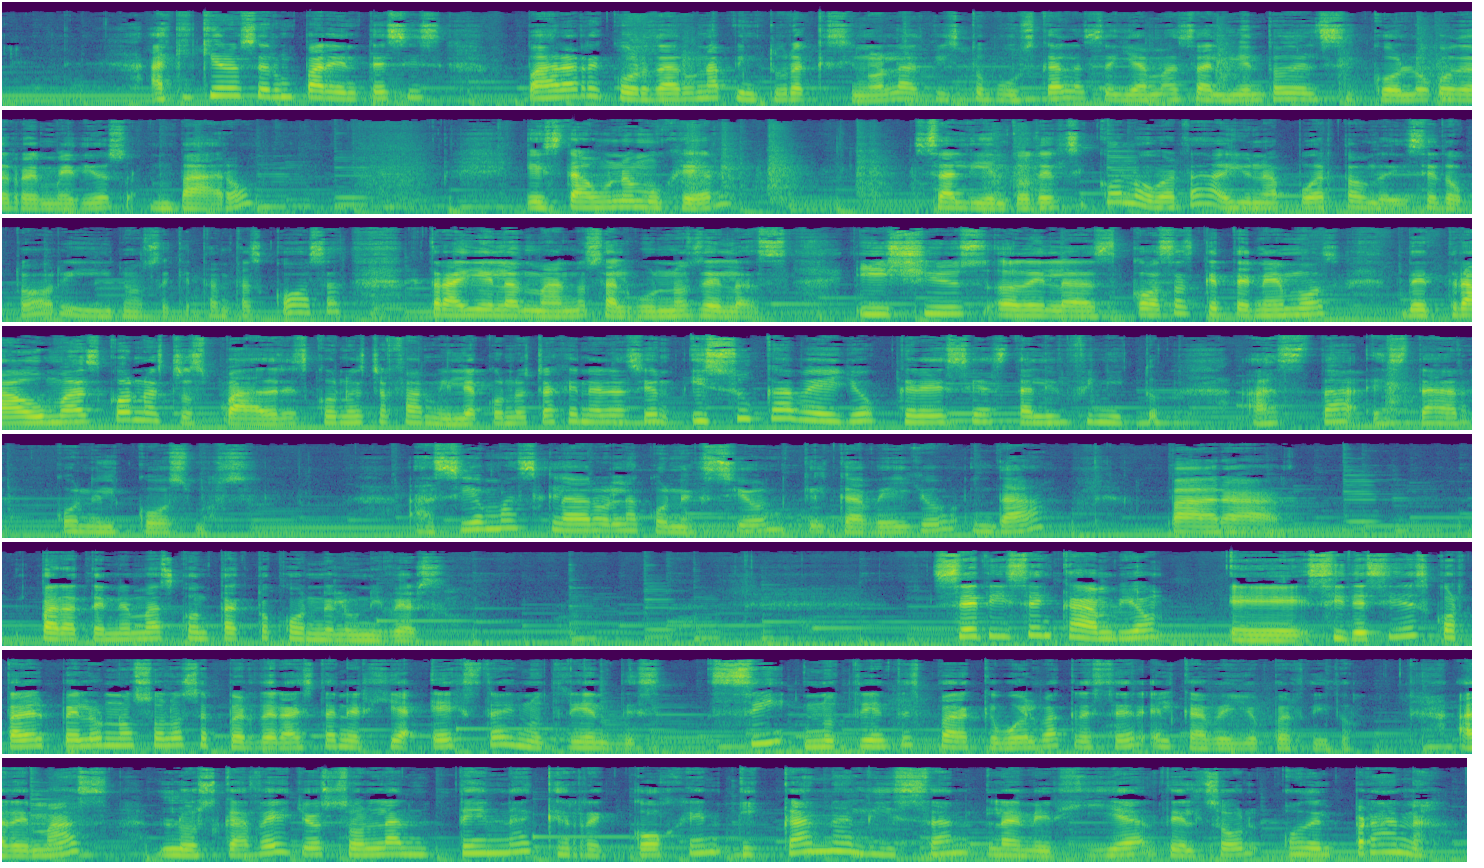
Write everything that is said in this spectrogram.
Aquí quiero hacer un paréntesis para recordar una pintura que si no la has visto, búscala, se llama Saliendo del psicólogo de Remedios Varo. Está una mujer saliendo del psicólogo, ¿verdad? Hay una puerta donde dice doctor y no sé qué tantas cosas. Trae en las manos algunos de las issues o de las cosas que tenemos de traumas con nuestros padres, con nuestra familia, con nuestra generación y su cabello crece hasta el infinito, hasta estar con el cosmos sido más claro la conexión que el cabello da para, para tener más contacto con el universo. Se dice en cambio, eh, si decides cortar el pelo no solo se perderá esta energía extra y nutrientes, sí nutrientes para que vuelva a crecer el cabello perdido. Además, los cabellos son la antena que recogen y canalizan la energía del sol o del prana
